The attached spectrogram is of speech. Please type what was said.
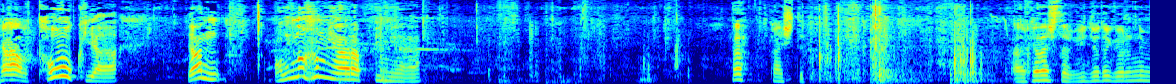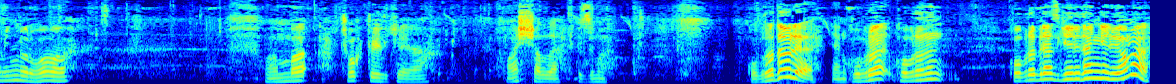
Ya tavuk ya. Ya Allah'ım ya Rabbim ya. Heh kaçtı. Arkadaşlar videoda göründüm bilmiyorum ama Mamba çok tehlike ya. Maşallah kızıma. Kobra da öyle. Yani kobra kobranın kobra biraz geriden geliyor ama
